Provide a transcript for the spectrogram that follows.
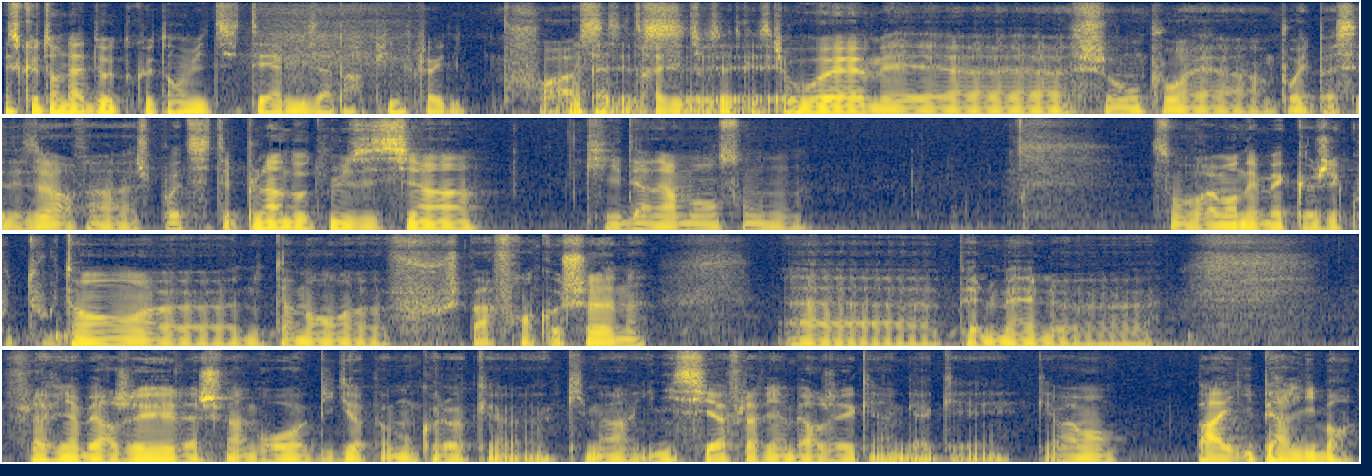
Est-ce que tu en as d'autres que tu as envie de citer, mis à part Pink Floyd? On est très vite sur cette question. Ouais, mais on, pourrait, on pourrait y passer des heures. Enfin, je pourrais te citer plein d'autres musiciens qui dernièrement sont sont vraiment des mecs que j'écoute tout le temps, euh, notamment, euh, je sais pas, Frank Ocean, euh, pêle-mêle, Flavien Berger. Là, je fais un gros big up à mon coloc qui m'a initié à Flavien Berger, qui est un gars qui est, qui est vraiment pareil, hyper libre.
